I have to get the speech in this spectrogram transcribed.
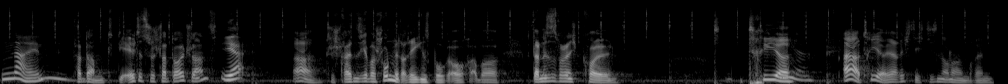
Nein. Verdammt, die älteste Stadt Deutschlands? Ja, Ah, die streiten sich aber schon mit Regensburg auch, aber dann ist es wahrscheinlich Köln. Trier. Ah, Trier, ja richtig, die sind auch noch im Rennen.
